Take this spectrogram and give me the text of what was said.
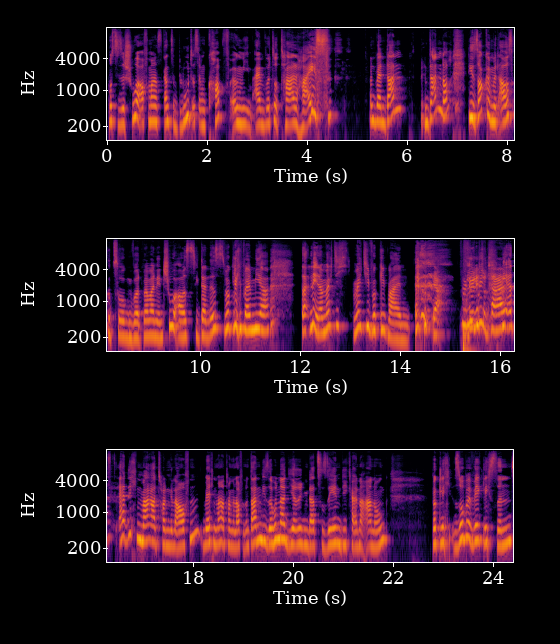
muss diese Schuhe aufmachen, das ganze Blut ist im Kopf, irgendwie einem wird total heiß. Und wenn dann wenn dann noch die Socke mit ausgezogen wird, wenn man den Schuh auszieht, dann ist es wirklich bei mir, da, nee, dann möchte ich, möchte ich wirklich weinen. Ja, Fühle ich total. Wie als hätte ich einen Marathon gelaufen, wäre ich einen Marathon gelaufen und dann diese 100-Jährigen da zu sehen, die, keine Ahnung, wirklich so beweglich sind,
